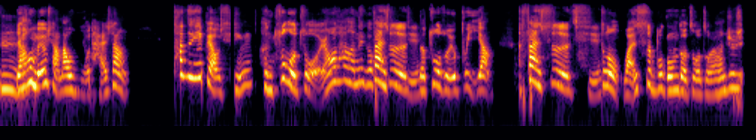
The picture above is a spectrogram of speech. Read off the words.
嗯，然后没有想到舞台上他那些表情很做作，然后他和那个范世杰的做作又不一样。范世琦这种玩世不恭的做作，然后就是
